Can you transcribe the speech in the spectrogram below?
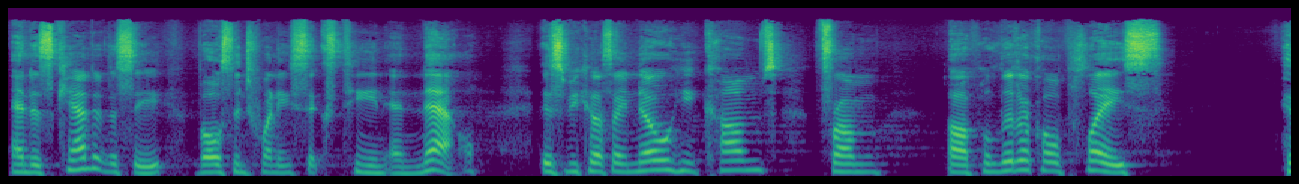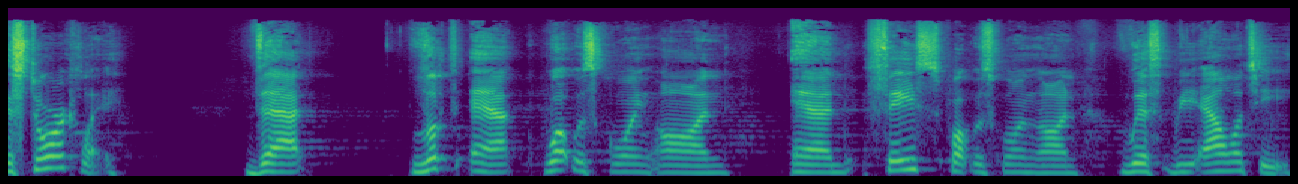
and his candidacy, both in 2016 and now, is because I know he comes from a political place historically that looked at what was going on and faced what was going on with reality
